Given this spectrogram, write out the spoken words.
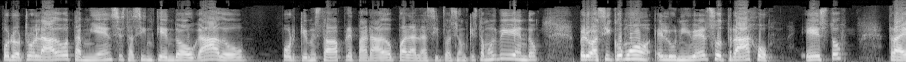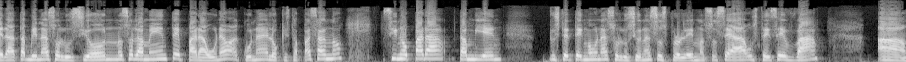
Por otro lado, también se está sintiendo ahogado porque no estaba preparado para la situación que estamos viviendo, pero así como el universo trajo esto, traerá también la solución no solamente para una vacuna de lo que está pasando, sino para también que usted tenga una solución a sus problemas. O sea, usted se va a,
